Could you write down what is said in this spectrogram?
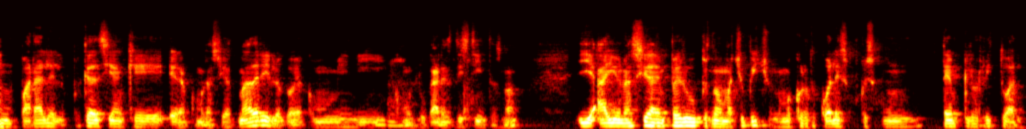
un paralelo, porque decían que era como la ciudad madre y luego había como mini, como lugares distintos, ¿no? Y hay una ciudad en Perú, pues no, Machu Picchu, no me acuerdo cuál es, pues un templo ritual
